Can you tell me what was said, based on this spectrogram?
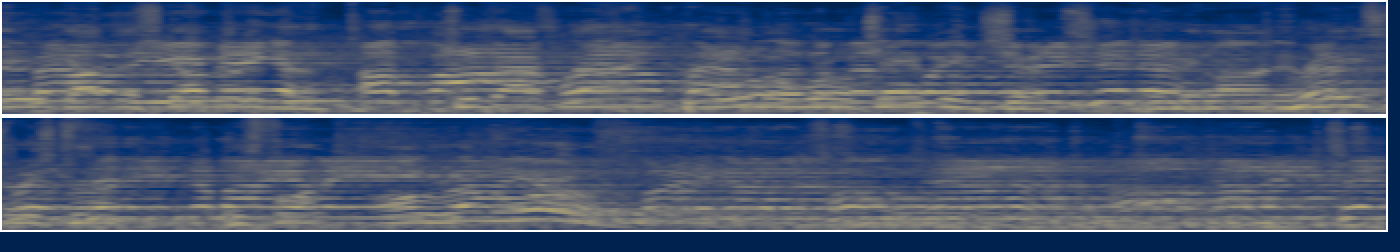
he got discovered in the 2009 AIBA World Championships in Milan, Italy. So he's, trying, he's fought all around the world. Fighting out of his hometown of Covington,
